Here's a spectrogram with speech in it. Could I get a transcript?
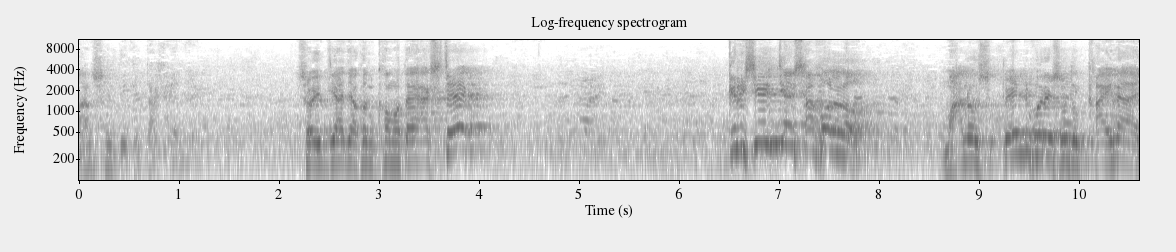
মানুষের দিকে তাকায় না। শহীদ জিয়া যখন ক্ষমতায় আসছে, কৃষির যে সাফল্য, মানুষ পেট ভরে শুধু খায় নাই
